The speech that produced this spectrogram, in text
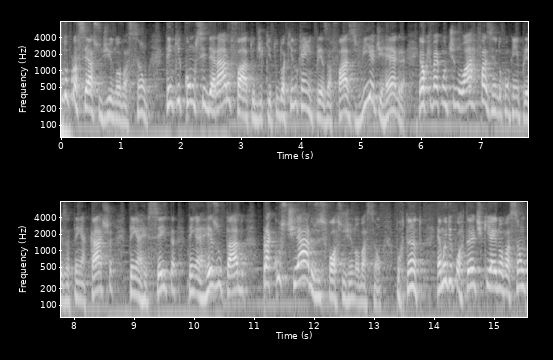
todo o processo de inovação tem que considerar o fato de que tudo aquilo que a empresa faz, via de regra, é o que vai continuar fazendo com que a empresa tenha caixa, tenha receita, tenha resultado para custear os esforços de inovação. Portanto, é muito importante que a inovação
